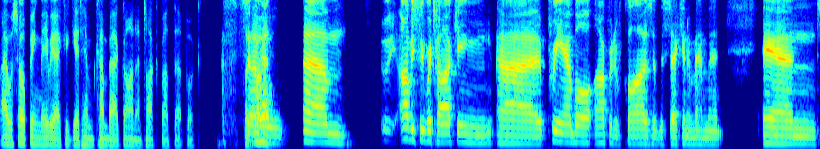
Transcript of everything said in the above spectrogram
I was hoping maybe I could get him come back on and talk about that book. But so um, obviously, we're talking uh, preamble operative clause of the Second Amendment. And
